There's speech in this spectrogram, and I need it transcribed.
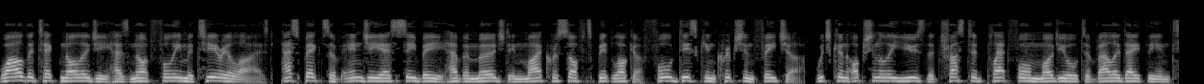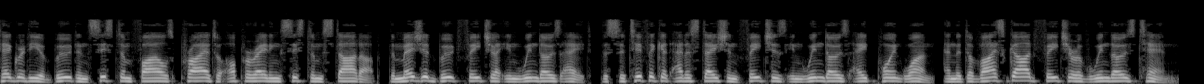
While the technology has not fully materialized, aspects of NGSCB have emerged in Microsoft's BitLocker full disk encryption feature, which can optionally use the Trusted Platform module to validate the integrity of boot and system files prior to operating system startup, the measured boot feature in Windows 8, the certificate attestation features in Windows 8.1, and the device guard feature of Windows 10.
